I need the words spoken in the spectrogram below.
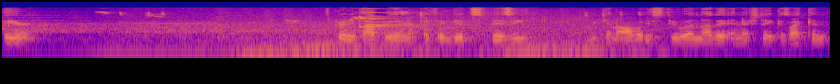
here. It's pretty popular if it gets busy we can always do another interstate because I can,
